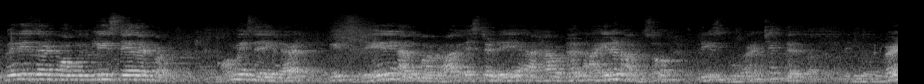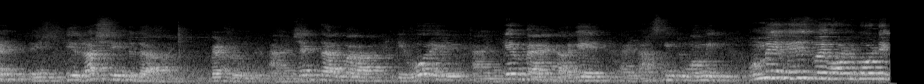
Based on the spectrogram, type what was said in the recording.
Where is that mommy? Please say that one. Mommy is saying that it's there in Almara. Yesterday I have done iron also. Please go and check that one. When he rushed into the bedroom and checked the Almara, he wore it and came back again and asking to mommy, Mommy, where is my water bottle?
